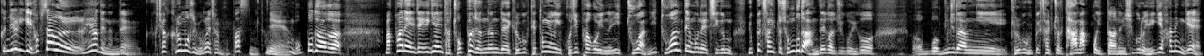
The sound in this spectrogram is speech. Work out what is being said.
끈질기게 협상을 해야 되는데 제가 그런 모습 이번에 잘 못 봤습니다. 네. 못 보다가 막판에 이제 의견이 다 좁혀졌는데 결국 대통령이 고집하고 있는 이 두안, 이 두안 때문에 지금 640조 전부 다 안 돼가지고 이거 어 뭐 민주당이 결국 640조를 다 막고 있다는 식으로 얘기하는 게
